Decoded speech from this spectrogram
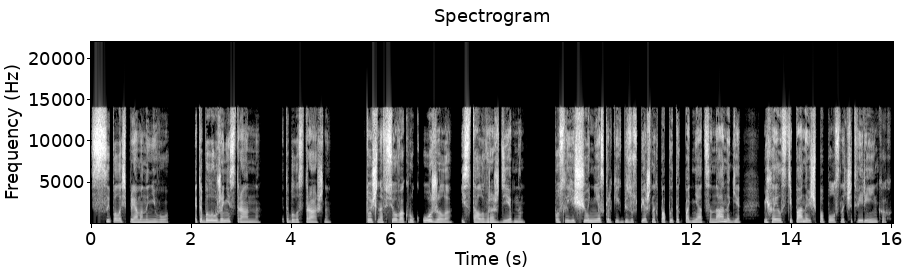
сыпалась прямо на него. Это было уже не странно, это было страшно. Точно все вокруг ожило и стало враждебным. После еще нескольких безуспешных попыток подняться на ноги, Михаил Степанович пополз на четвереньках.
